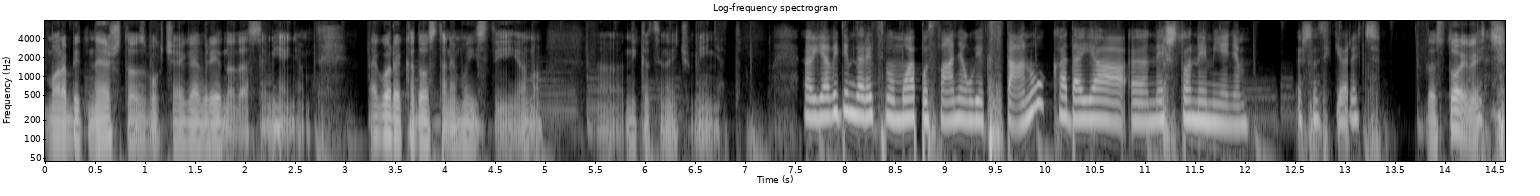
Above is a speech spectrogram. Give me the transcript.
mora biti nešto zbog čega je vrijedno da se mijenjamo. Najgore kad ostanemo isti i ono, nikad se neću mijenjati. E, ja vidim da recimo moja poslanja uvijek stanu kada ja e, nešto ne mijenjam. Što si htio reći? Da stoji već.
